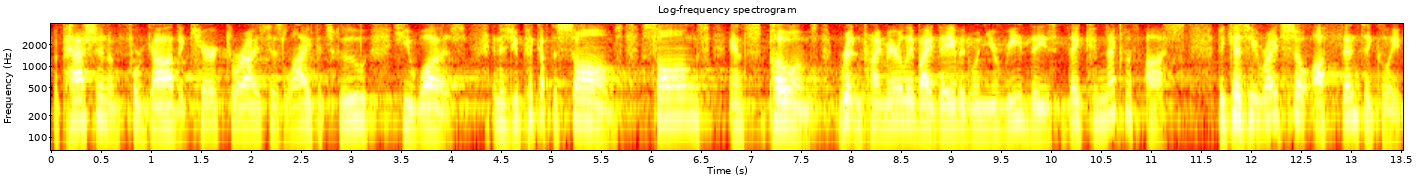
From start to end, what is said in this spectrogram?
the passion for God that characterized his life. It's who he was. And as you pick up the Psalms, songs, and poems written primarily by David, when you read these, they connect with us because he writes so authentically,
